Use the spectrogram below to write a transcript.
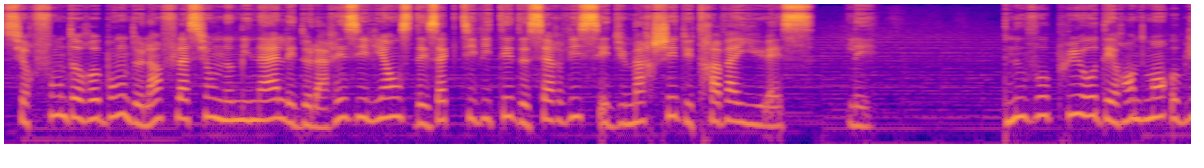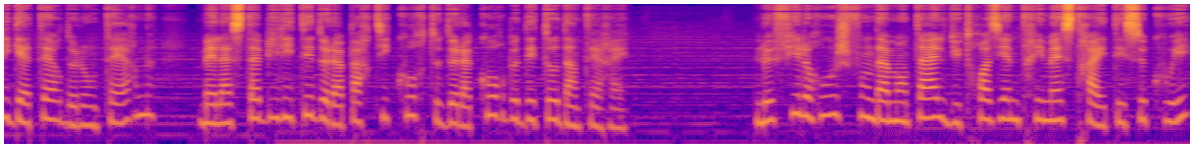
sur fond de rebond de l'inflation nominale et de la résilience des activités de services et du marché du travail US, les nouveaux plus hauts des rendements obligataires de long terme, mais la stabilité de la partie courte de la courbe des taux d'intérêt. Le fil rouge fondamental du troisième trimestre a été secoué,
